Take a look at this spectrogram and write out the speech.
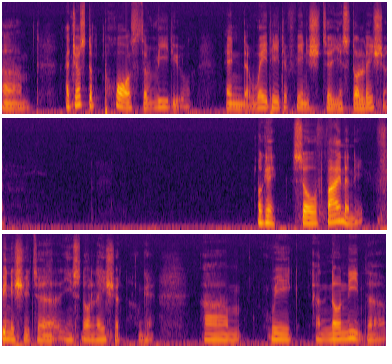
Um, I just pause the video and waited to finish the installation. Okay, so finally finish the installation. Okay, um, we uh, no need the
